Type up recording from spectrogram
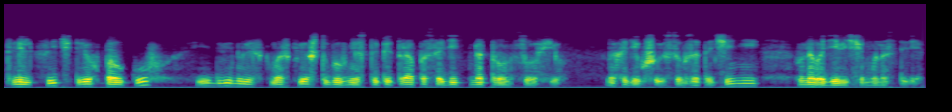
стрельцы четырех полков и двинулись к Москве, чтобы вместо Петра посадить на трон Софью, находившуюся в заточении в Новодевичьем монастыре.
